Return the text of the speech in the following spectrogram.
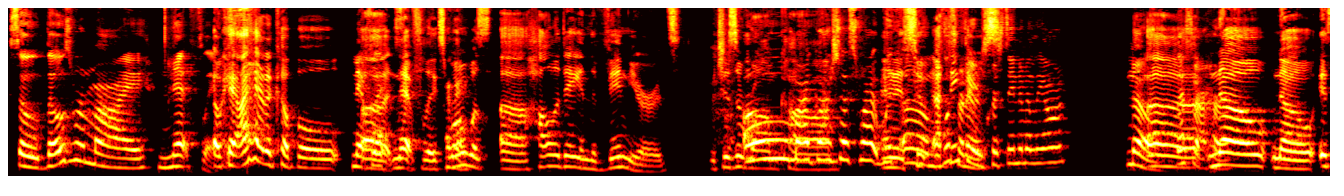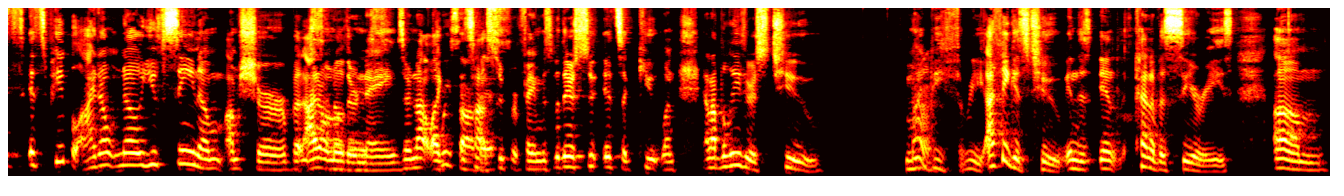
So those were my Netflix. Okay, I had a couple Netflix? Uh, Netflix. Okay. One was uh, Holiday in the Vineyards, which is a rom Oh my gosh, that's right. With um, I what's think her name? Christina Milian? No, Uh, that's not her. No, no, it's it's people I don't know. You've seen them, I'm sure, but We I don't know their this. names. They're not like it's saw not super famous, but there's it's a cute one, and I believe there's two, might Hmm. be three. I think it's two in this in kind of a series. Um,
